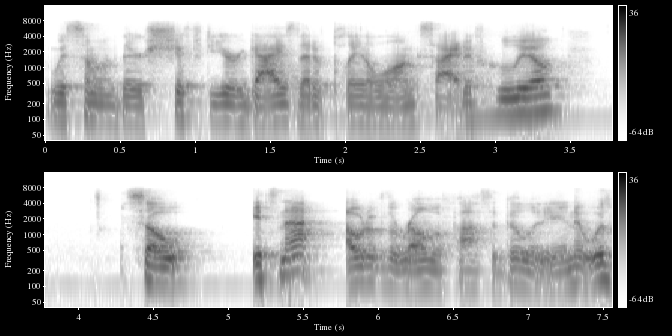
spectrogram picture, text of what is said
with some of their shiftier guys that have played alongside of Julio. So it's not out of the realm of possibility, and it was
